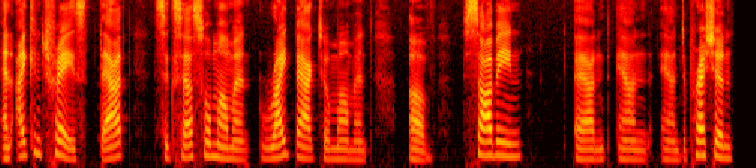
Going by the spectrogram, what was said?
and I can trace that successful moment right back to a moment of sobbing and and and depression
